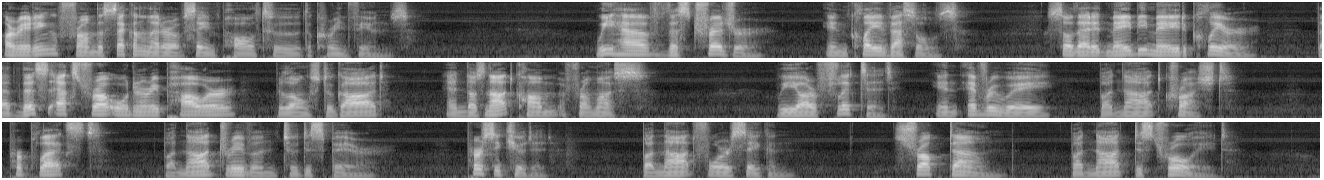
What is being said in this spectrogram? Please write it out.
A reading from the second letter of St. Paul to the Corinthians. We have this treasure in clay vessels, so that it may be made clear that this extraordinary power belongs to God and does not come from us. We are afflicted in every way, but not crushed, perplexed, but not driven to despair, persecuted, but not forsaken, struck down, but not destroyed,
